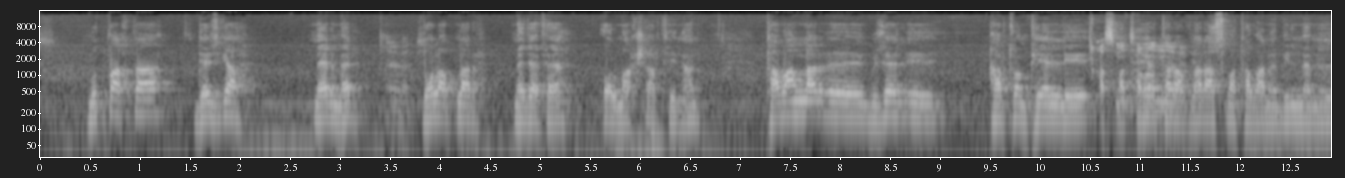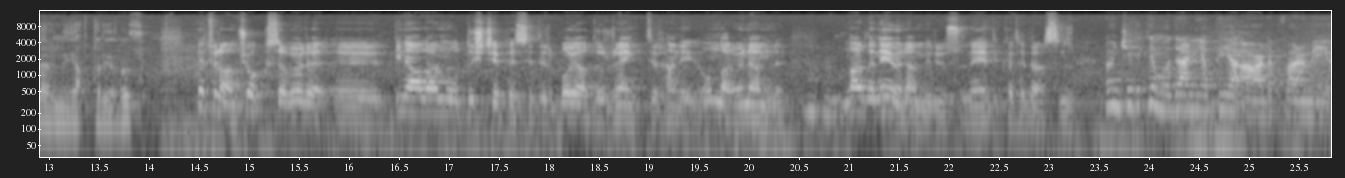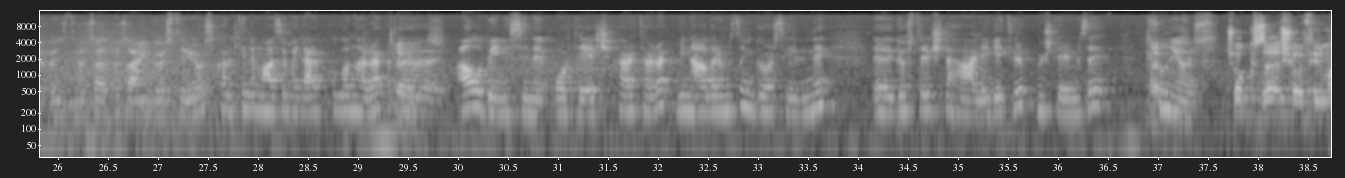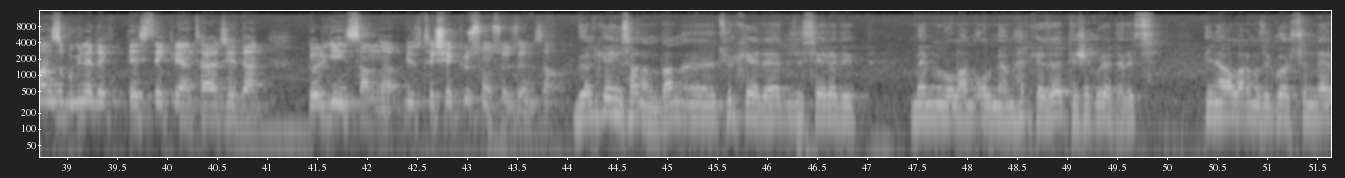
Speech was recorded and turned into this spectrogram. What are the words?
Mutfakta dezgah mermer, Evet. dolaplar medefe olmak şartıyla. Tavanlar e, güzel e, karton piyelli, Asma her tavanlar. taraflar asma tavanı bilmem nelerini yaptırıyoruz. Betül Hanım çok kısa böyle e, binaların o dış cephesidir, boyadır, renktir. Hani onlar önemli. Bunlarda neye önem veriyorsunuz? Neye dikkat edersiniz? Öncelikle modern yapıya ağırlık vermeye öz- özen- gösteriyoruz. Kaliteli malzemeler kullanarak Evet. e, al benisini ortaya çıkartarak binalarımızın görselini e, gösterişli hale getirip müşterimize Evet. sunuyoruz. Çok kısa şöyle firmanızı bugüne dek destekleyen, tercih eden bölge insanına bir teşekkür son sözlerinizi alalım. Bölge insanından e, Türkiye'de bizi seyredip memnun olan olmayan herkese teşekkür ederiz. Binalarımızı görsünler,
